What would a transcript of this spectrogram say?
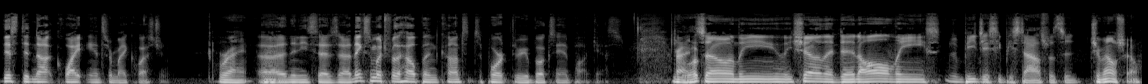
This did not quite answer my question. Right. Uh, and then he says, uh, "Thanks so much for the help and constant support through your books and podcasts." Right. So the the show that did all the s- BJCP styles was the Jamil show,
